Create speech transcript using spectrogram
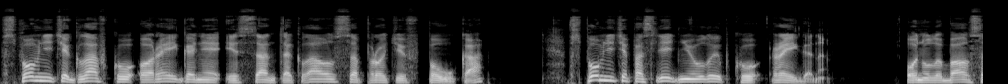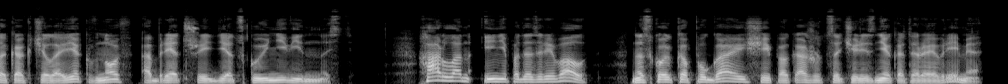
Вспомните главку о Рейгане из Санта-Клауса против паука. Вспомните последнюю улыбку Рейгана. Он улыбался как человек, вновь обретший детскую невинность. Харлан и не подозревал, насколько пугающей покажутся через некоторое время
